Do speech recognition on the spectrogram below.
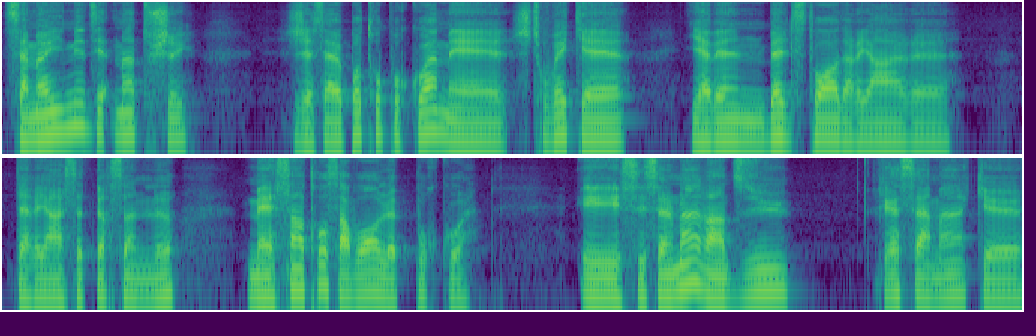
ça m'a immédiatement touché. Je ne savais pas trop pourquoi, mais je trouvais qu'il y avait une belle histoire derrière, euh, derrière cette personne-là, mais sans trop savoir le pourquoi. Et c'est seulement rendu récemment que,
